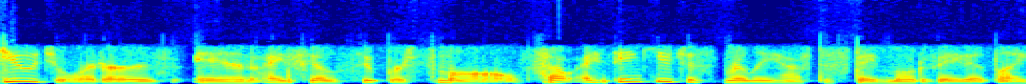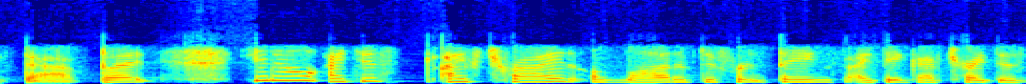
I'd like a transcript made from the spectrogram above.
huge orders and I feel super small. So I think you just really have to stay motivated like that. But, you know, I just, I've tried a lot of different things. I think I've tried to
